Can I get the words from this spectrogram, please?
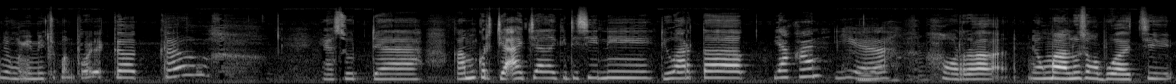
Nyong ini cuma proyek gagal. Ya sudah, kamu kerja aja lagi di sini, di warteg, ya kan? Iya. Ora, yang malu sama Bu Haji.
